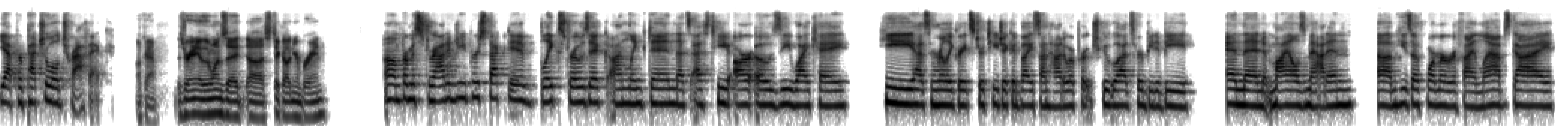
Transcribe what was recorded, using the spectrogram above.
yeah, perpetual traffic. Okay. Is there any other ones that uh, stick out in your brain? Um, from a strategy perspective, Blake Strozyk on LinkedIn, that's S T R O Z Y K. He has some really great strategic advice on how to approach Google Ads for B2B. And then Miles Madden, um, he's a former Refined Labs guy.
